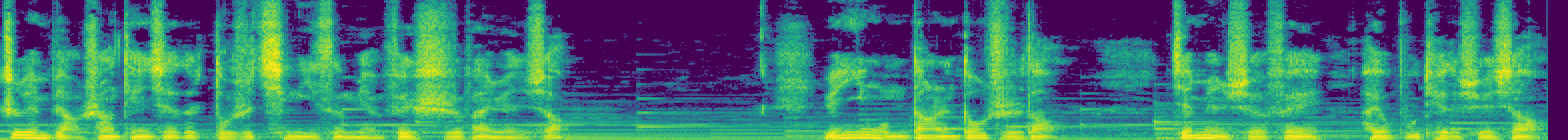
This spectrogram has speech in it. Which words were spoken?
志愿表上填写的都是清一色免费师范院校。原因我们当然都知道，减免学费还有补贴的学校，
